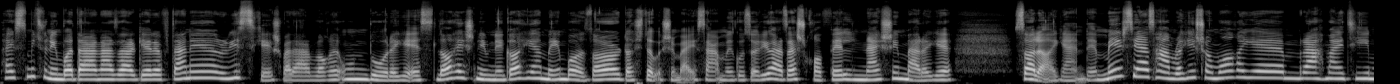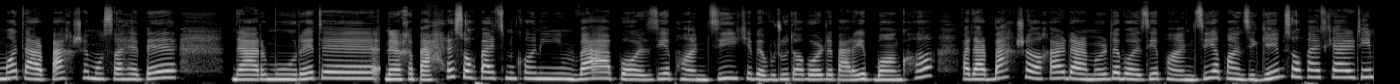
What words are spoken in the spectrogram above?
پس می‌تونیم با در نظر گرفتن ریسکش و در واقع اون دوره اصلاحش نیم نگاهی هم به این بازار داشته باشیم. برای سرمایه گذاری و ازش غافل نشیم برای سال آینده. مرسی از همراهی شما آقای رحمتی. ما در بخش مصاحبه در مورد نرخ بهره صحبت می‌کنیم و بازی پانزی که به وجود آورده برای بانک ها و در بخش آخر در مورد بازی پانزی یا پانزی گیم صحبت کردیم.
